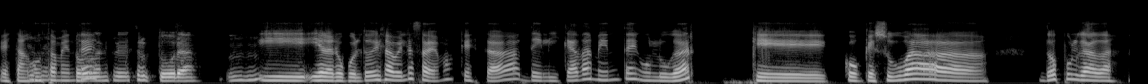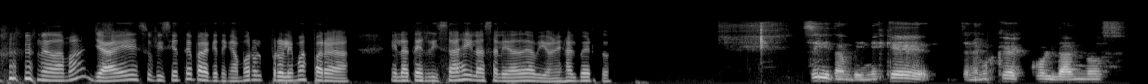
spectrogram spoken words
están justamente... Toda la infraestructura. y, y el aeropuerto de Isla Verde sabemos que está delicadamente en un lugar que con que suba dos pulgadas nada más ya es suficiente para que tengamos problemas para el aterrizaje y la salida de aviones, Alberto. Sí, también es que tenemos que acordarnos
